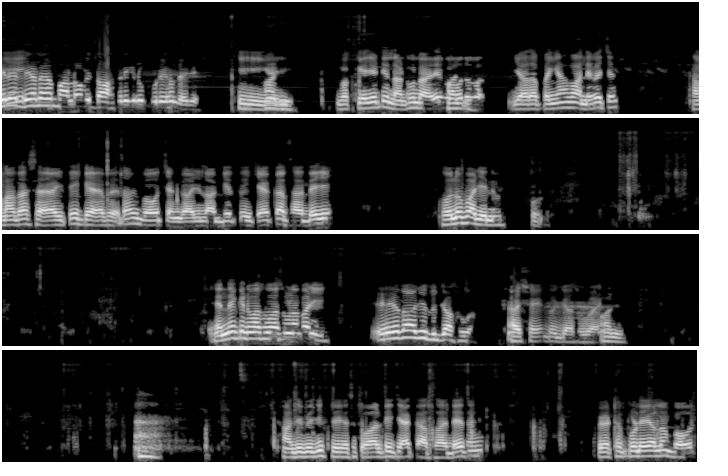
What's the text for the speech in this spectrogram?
ਇਹਦੇ ਇਹ- ਦਿਨ ਮੰਨ ਲਓ ਵੀ 10 ਤਰੀਕ ਨੂੰ ਪੂਰੇ ਹੁੰਦੇ ਜੀ। ਠੀਕ ਹੈ। ਜੀ। ਬਾਕੀ ਜੇ ਢਿੱਲਾਂ ਢੁੱਲਾਂ ਇਹਦੇ ਬਹੁਤ ਜ਼ਿਆਦਾ ਪਈਆਂ ਹਵਾਨੇ ਵਿੱਚ। ਥਾਣਾ ਦਾ ਸਾਈਜ਼ ਤੇ ਗੈਪ ਇਹਦਾ ਵੀ ਬਹੁਤ ਚੰਗਾ ਜੀ ਲਾਗੇ ਤੁਸੀਂ ਚੈੱਕ ਕਰ ਸਕਦੇ ਜੀ। ਖੋਲੋ ਭਾਜੀ ਨੂੰ ਇਹਨੇ ਕਿੰਨਵਾ ਸੂਆ ਸੁਣਾ ਭਾਜੀ? ਇਹਦਾ ਜੀ ਦੂਜਾ ਸੂਆ। ਅੱਛਾ ਇਹ ਦੂਜਾ ਸੂਆ ਹੈ। ਹਾਂਜੀ। ਹਾਂਜੀ ਵੀਰ ਜੀ ਫੇਸ ਕੁਆਲਿਟੀ ਚੈੱਕ ਕਰ ਸਕਦੇ ਤੁਸੀਂ। ਪਿੱਠ ਪੁੜੇ ਵੱਲੋਂ ਬਹੁਤ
